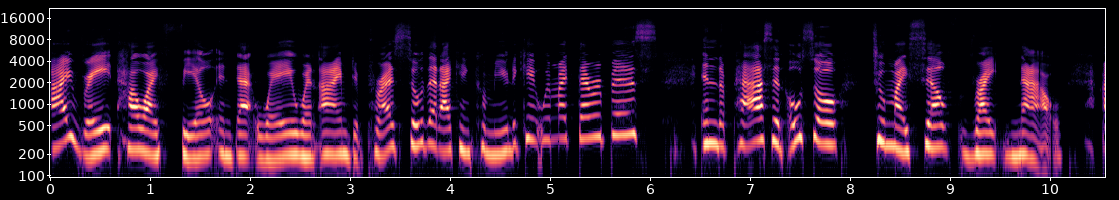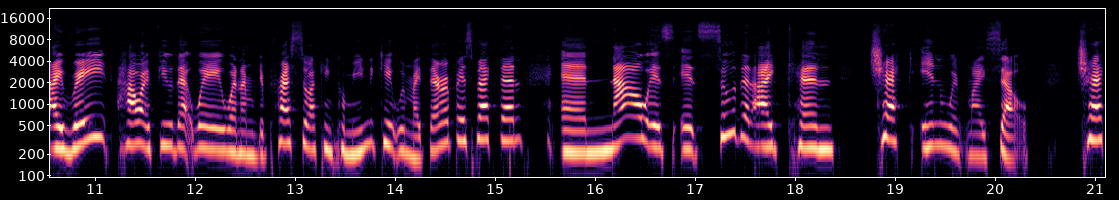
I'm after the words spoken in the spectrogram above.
I rate how I feel in that way when I'm depressed so that I can communicate with my therapist in the past and also to myself right now. I rate how I feel that way when I'm depressed so I can communicate with my therapist back then and now it's it's so that I can check in with myself check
